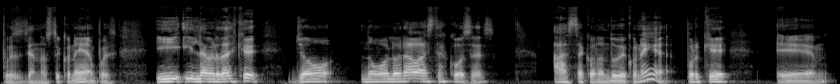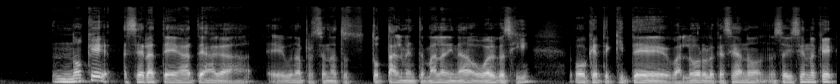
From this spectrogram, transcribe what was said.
pues ya no estoy con ella, pues. Y, y la verdad es que yo no valoraba estas cosas hasta cuando anduve con ella, porque eh, no que ser atea te haga eh, una persona totalmente mala ni nada o algo así, o que te quite valor o lo que sea, no, no estoy diciendo que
